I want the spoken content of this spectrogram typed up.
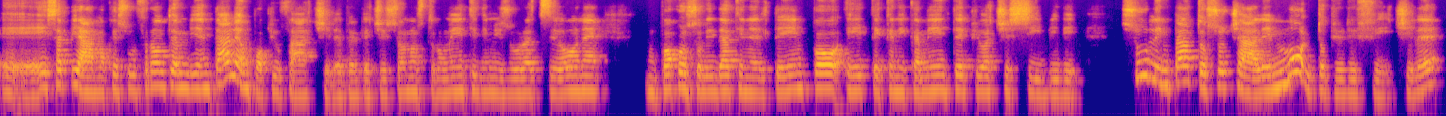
e, sappiamo che sul fronte ambientale è un po' più facile perché ci sono strumenti di misurazione un po' consolidati nel tempo e tecnicamente più accessibili. Sull'impatto sociale è molto più difficile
